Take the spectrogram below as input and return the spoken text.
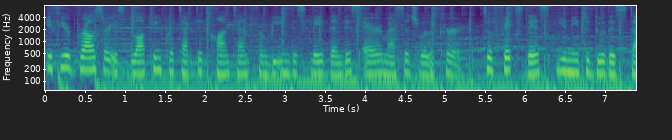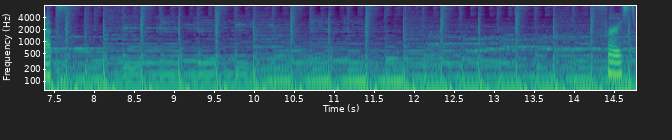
If your browser is blocking protected content from being displayed then this error message will occur. To fix this, this, you need to do these steps. First,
